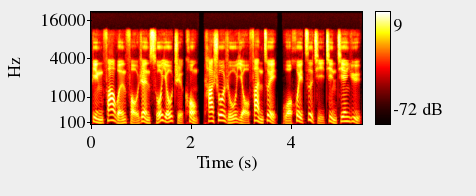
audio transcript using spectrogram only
并发文否认所有指控。他说：“如有犯罪，我会自己进监狱。”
